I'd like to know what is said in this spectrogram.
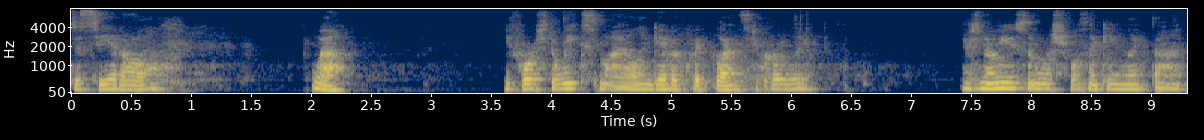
to see it all. Well, he forced a weak smile and gave a quick glance to Crowley. There's no use in wishful thinking like that.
